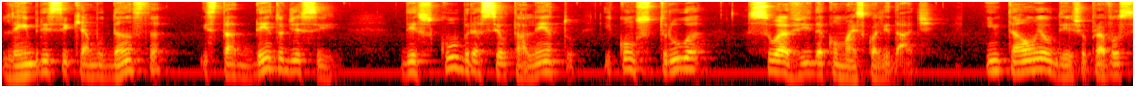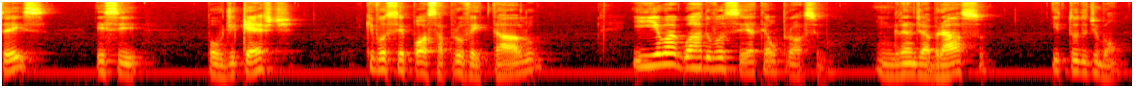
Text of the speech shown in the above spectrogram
Lembre-se que a mudança está dentro de si. Descubra seu talento e construa sua vida com mais qualidade. Então eu deixo para vocês esse podcast que você possa aproveitá-lo e eu aguardo você até o próximo. Um grande abraço e tudo de bom.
